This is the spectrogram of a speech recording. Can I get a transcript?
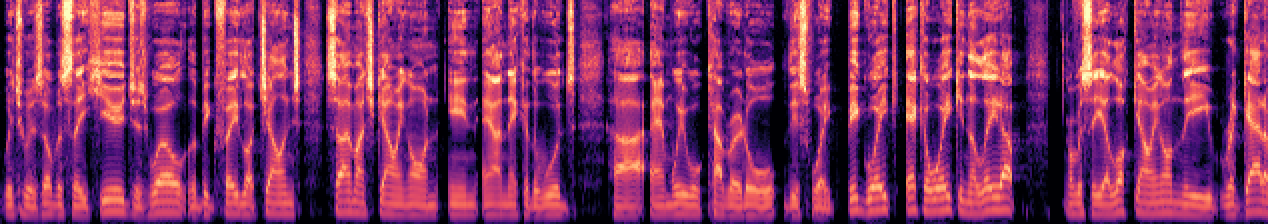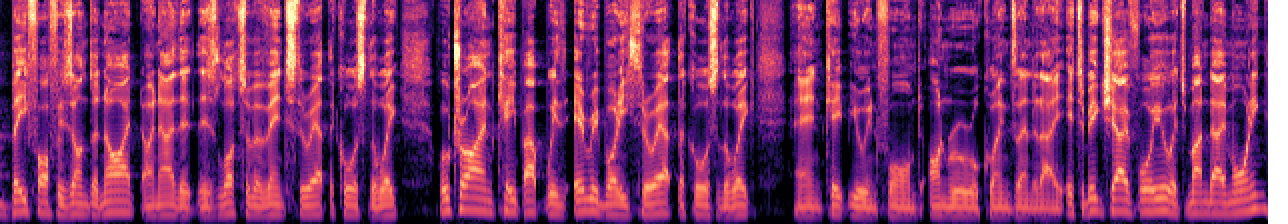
which was obviously huge as well. The big feedlot challenge. So much going on in our neck of the woods, uh, and we will cover it all this week. Big week, Ekka week in the lead up. Obviously, a lot going on. The regatta beef off is on tonight. I know that there's lots of events throughout the course of the week. We'll try and keep up with everybody throughout the course of the week and keep you informed on Rural Queensland today. It's a big show for you. It's Monday morning,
